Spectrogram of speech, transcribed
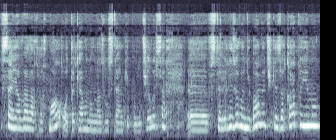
Все, я ввела крохмал, отаке воно в нас густеньке вийшло. В стерилізовані баночки закатуємо.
